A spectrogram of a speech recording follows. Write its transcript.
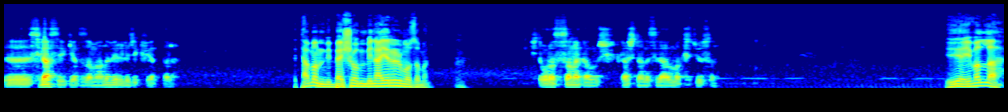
Ee, silah sevkiyatı zamanı verilecek fiyatlara. Tamam bir 5-10 bin ayırırım o zaman. İşte orası sana kalmış. Kaç tane silah almak istiyorsan. İyi eyvallah.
